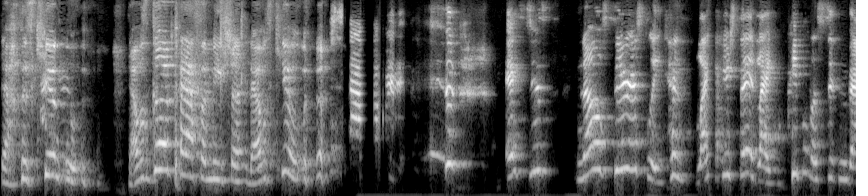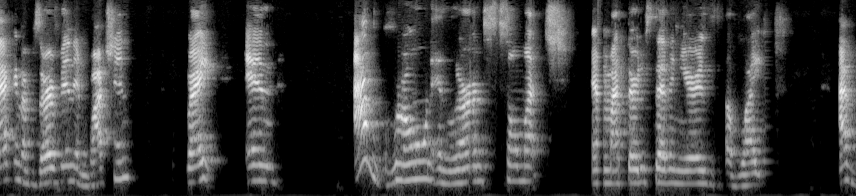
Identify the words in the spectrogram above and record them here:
That was cute that was good pastor misha. That was cute. It's just no seriously because like you said like people are sitting back and observing and watching right? And I've grown and learned so much in my 37 years of life. I've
